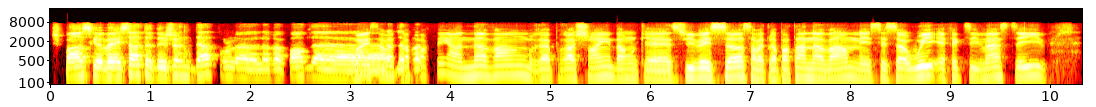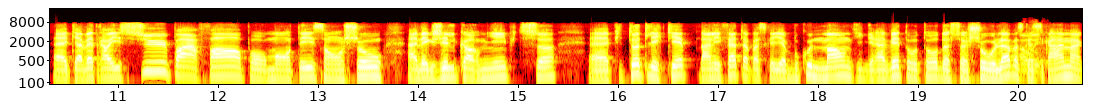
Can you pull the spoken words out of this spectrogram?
Je pense que Vincent, tu as déjà une date pour le, le report de la. Ouais, ça va de être reporté en novembre prochain, donc euh, suivez ça, ça va être reporté en novembre, mais c'est ça, oui, effectivement, Steve, euh, qui avait travaillé super fort pour monter son show avec Gilles Cormier, puis tout ça, euh, puis toute l'équipe dans les fêtes, là, parce qu'il y a beaucoup de monde qui gravite autour de ce show-là, parce Ah que oui. c'est quand même un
